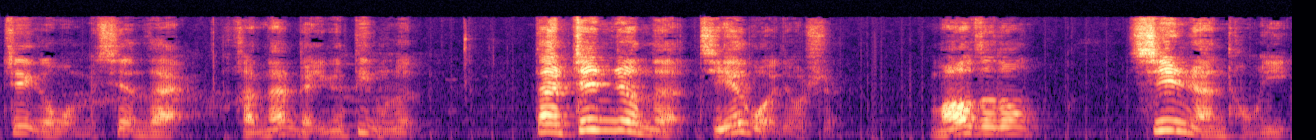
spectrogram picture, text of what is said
这个我们现在很难给一个定论。但真正的结果就是，毛泽东欣然同意。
